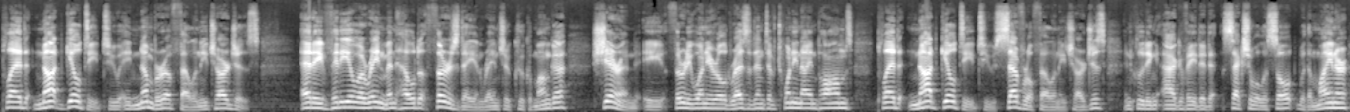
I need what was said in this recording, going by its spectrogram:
pled not guilty to a number of felony charges. At a video arraignment held Thursday in Rancho Cucamonga, Sharon, a 31 year old resident of 29 Palms, pled not guilty to several felony charges, including aggravated sexual assault with a minor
